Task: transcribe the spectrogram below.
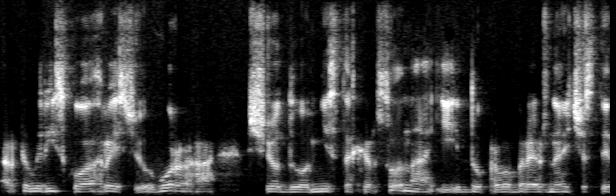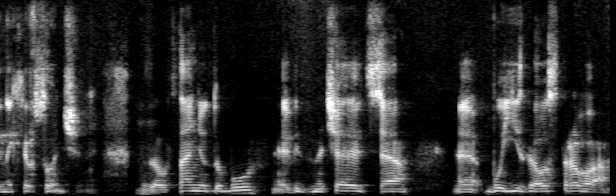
артилерійську агресію ворога. Щодо міста Херсона і до правобережної частини Херсонщини за останню добу відзначаються бої за острова.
